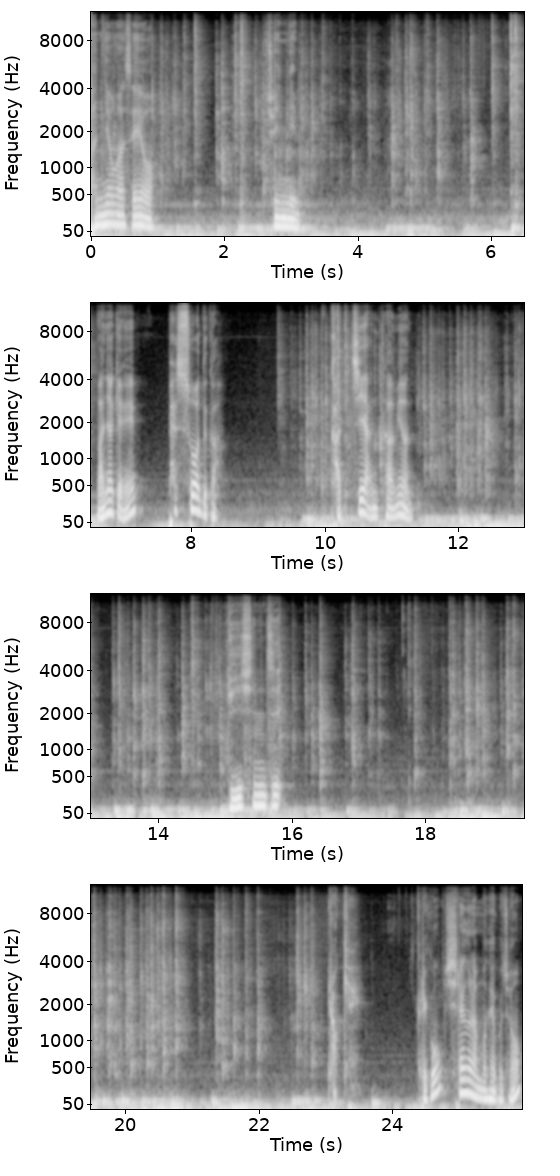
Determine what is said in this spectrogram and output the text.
안녕하세요. 주인님. 만약에 패스워드가 같지 않다면 뉘신지 이렇게 그리고 실행을 한번 해보죠.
